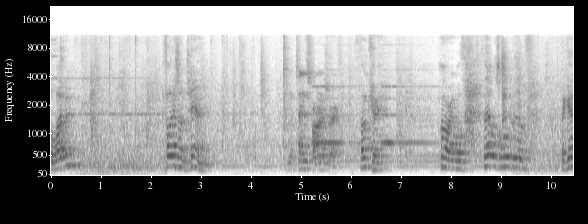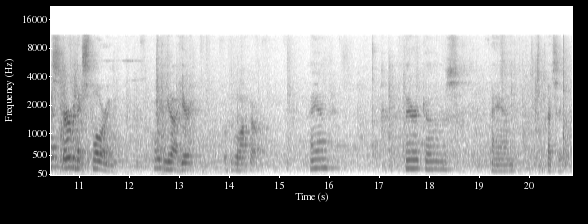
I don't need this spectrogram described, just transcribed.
Eleven. 11? I thought he was on 10. The ten's furniture. Okay. All right, well, that was a little bit of, I guess, urban exploring. We can get out here. We can walk up. And there it goes. And that's it.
